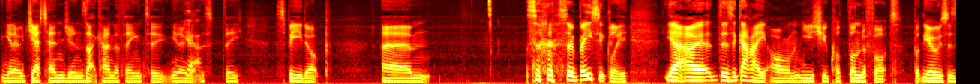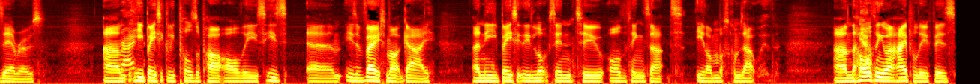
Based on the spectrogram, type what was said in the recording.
you know jet engines that kind of thing to you know Yeah. get the, the speed up. Um. So so basically, yeah, I, there's a guy on YouTube called Thunderfoot, but the O's are zeros, and Right. he basically pulls apart all these. He's um he's a very smart guy, and he basically looks into all the things that Elon Musk comes out with. And the whole Yeah. thing about Hyperloop is,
